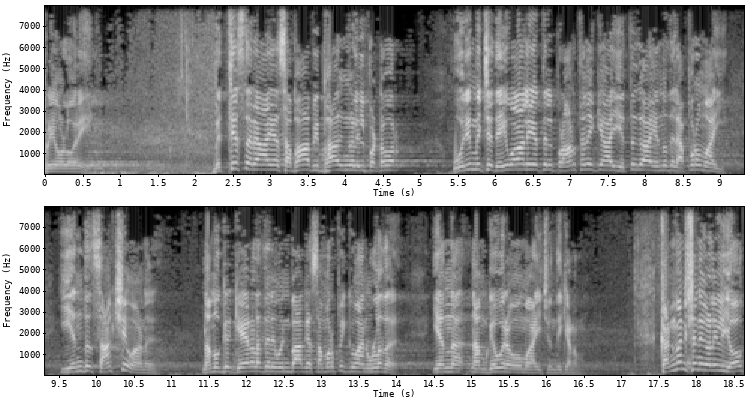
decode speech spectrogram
പ്രിയമുള്ളവരെ വ്യത്യസ്തരായ സഭാവിഭാഗങ്ങളിൽപ്പെട്ടവർ ഒരുമിച്ച് ദൈവാലയത്തിൽ പ്രാർത്ഥനയ്ക്കായി എത്തുക എന്നതിലപ്പുറമായി എന്ത് സാക്ഷ്യമാണ് നമുക്ക് കേരളത്തിന് മുൻപാകെ സമർപ്പിക്കുവാനുള്ളത് എന്ന് നാം ഗൗരവമായി ചിന്തിക്കണം. കൺവെൻഷനുകളിൽ യോഗ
